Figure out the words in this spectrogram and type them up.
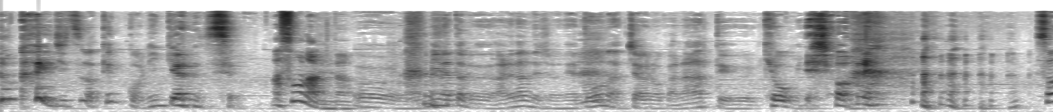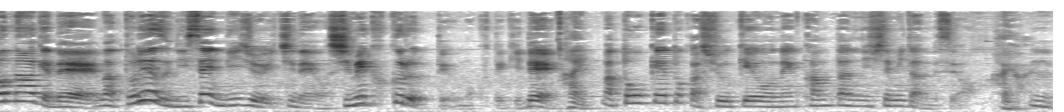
の回実は結構人気あるんですよ。あそうなんだ、うん、みんな多分あれなんでしょうね、どうなっちゃうのかなっていう興味でしょうね。そんなわけで、まあとりあえず2021年を締めくくるっていう目的で、はいまあ統計とか集計をね、簡単にしてみたんですよ。はいはい、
